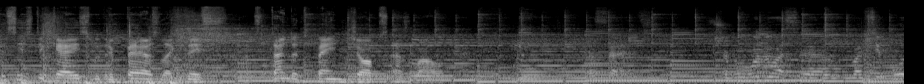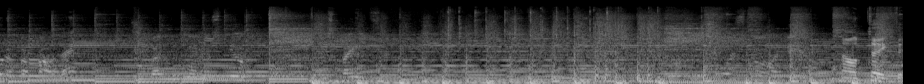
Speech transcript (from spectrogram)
This is the case with repairs like this at standard paint jobs as well. Чтобы он у вас во все поры попал, да? Now take the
